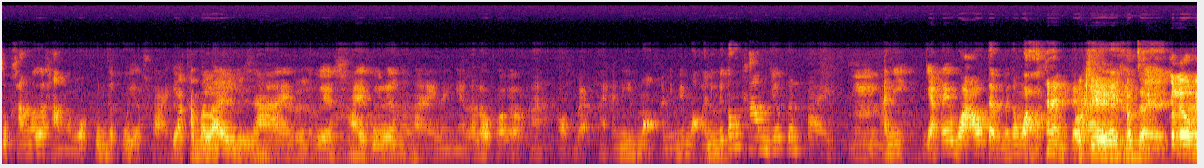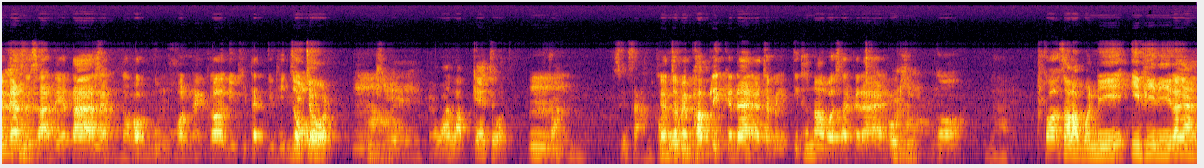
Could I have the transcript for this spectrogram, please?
ทุกครั้งเราจะถามมันว่าคุณจะคุยกับใคร อยากทำอะไรใช่คุณจะคุยกับใครคุยเรื่องอะไรอะไรเงี้ยแล้วเราก็แบบอะออกแบบให้อันนี้เหมาะอันนี้ไม่เหมาะอันนี้ไม่ต้องทำเยอะเกินไป มอันนี้อยากได้ว้าวแต่ไม่ต้องว้าวขนาดนั้นก็โอได้เคเข้าใจก็เรียกว่าเป็นการสื่อสาร Data แหละ แต่ว่ากลุ่มคนไหนก็อยู่ที่แต่อยู่ที่ที่โจโจททย์ย์อืมโอเคแต่ว่ารับแก้โจทย์อืมฝั่งสื่อสารข้ออาจมูลจะเป็น Public ก็ได้อาจจะเป็น internal บริษัทก็ได้โอเค เนาะได้ ก็สำหรับวันนี้ EP นี้แล้วกัน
